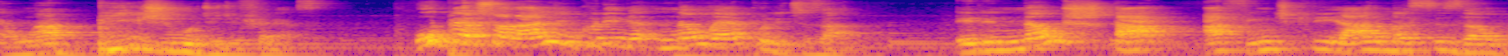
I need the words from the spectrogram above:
É um abismo de diferença. O personagem Coringa não é politizado. Ele não está a fim de criar uma cisão.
